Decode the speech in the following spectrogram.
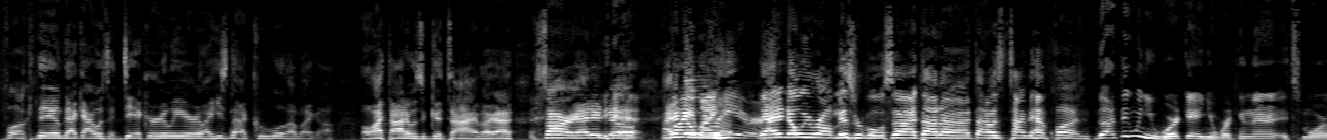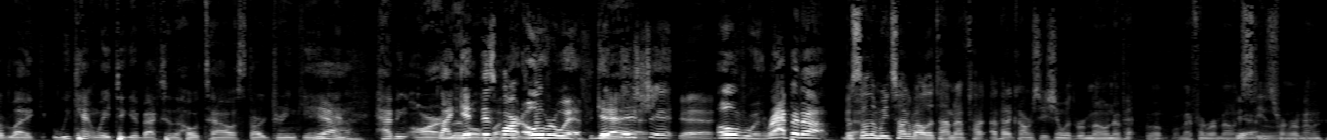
Fuck them. That guy was a dick earlier. Like he's not cool. And I'm like, oh, oh, I thought it was a good time. Like, I, sorry, I didn't Yeah. know. I didn't Why know am we I were, here? Yeah, I didn't know we were all miserable. So I thought, uh, I thought it was time to have fun. I think when you work it and you're working there, it's more of like we can't wait to get back to the hotel, start drinking, Yeah. and having our Like get this part over with. Get Yeah, this shit yeah. over with. Wrap it up. But something we talk about all the time, and I've, ta- I've had a conversation with Ramon, I've had, well, my friend Ramon, Yeah. Steve's friend Ramon,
